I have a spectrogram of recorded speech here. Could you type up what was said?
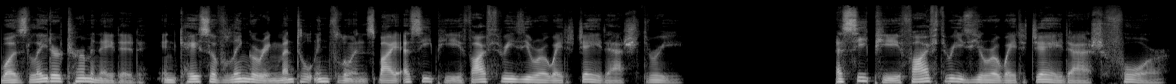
was later terminated in case of lingering mental influence by SCP 5308J 3. SCP 5308J 4.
